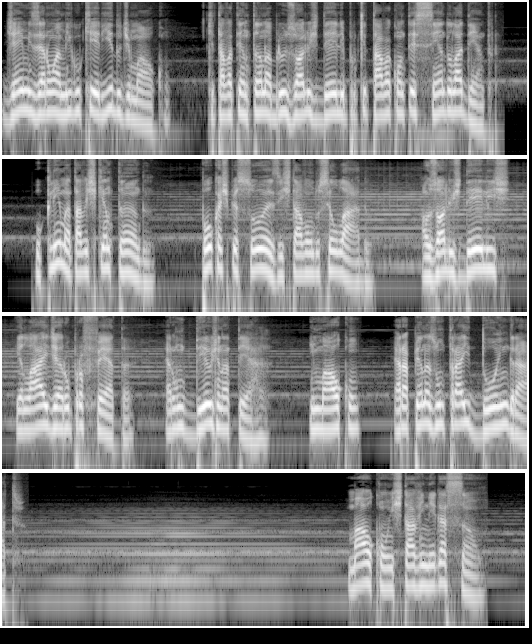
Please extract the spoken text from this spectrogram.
James era um amigo querido de Malcolm que estava tentando abrir os olhos dele para o que estava acontecendo lá dentro. O clima estava esquentando. Poucas pessoas estavam do seu lado. Aos olhos deles, Elijah era o profeta, era um deus na terra, e Malcolm era apenas um traidor ingrato. Malcolm estava em negação.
